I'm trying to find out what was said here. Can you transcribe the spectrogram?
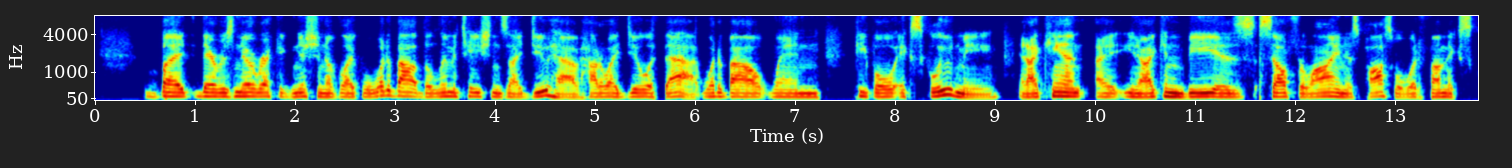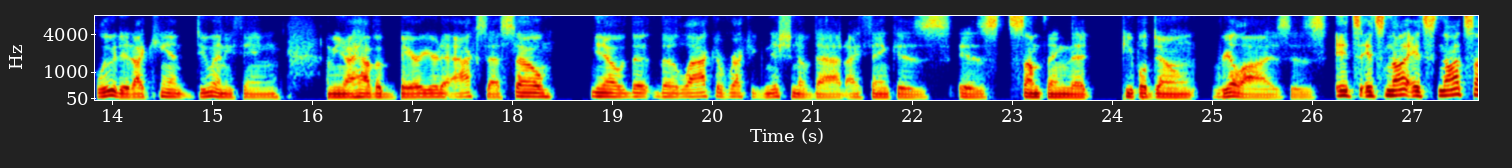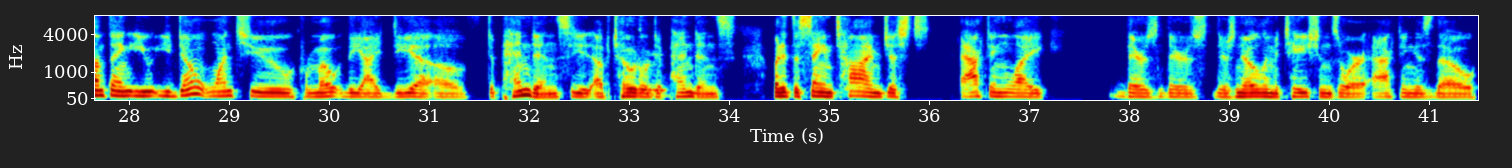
but there was no recognition of like well what about the limitations i do have? How do i deal with that? What about when people exclude me? And i can't i you know i can be as self-reliant as possible. What if i'm excluded? I can't do anything. I mean i have a barrier to access. So you know the the lack of recognition of that i think is is something that people don't realize is it's it's not it's not something you you don't want to promote the idea of dependence of total mm-hmm. dependence but at the same time just acting like there's there's there's no limitations or acting as though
